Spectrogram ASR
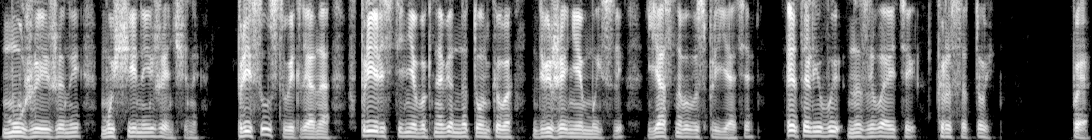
мужа и жены, мужчины и женщины? Присутствует ли она в прелести необыкновенно тонкого движения мысли, ясного восприятия? Это ли вы называете красотой? П.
